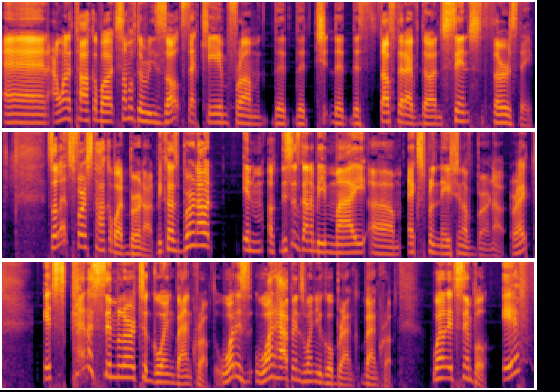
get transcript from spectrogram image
and I want to talk about some of the results that came from the, the the the stuff that I've done since Thursday. So let's first talk about burnout because burnout in uh, this is going to be my um, explanation of burnout, right? It's kind of similar to going bankrupt. What is what happens when you go bank, bankrupt? Well, it's simple. If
